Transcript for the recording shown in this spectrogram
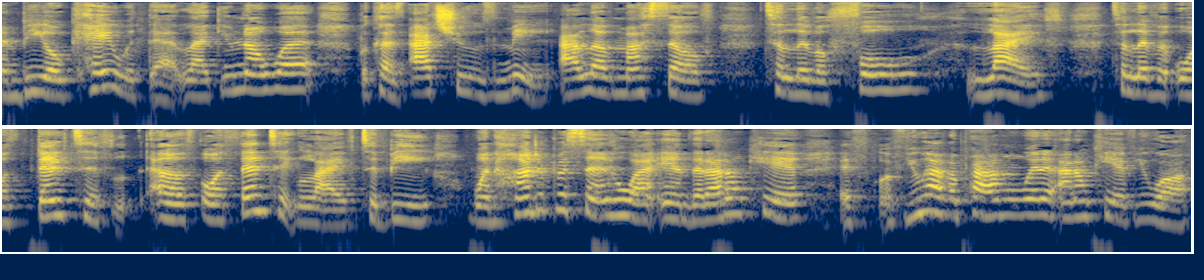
and be okay with that. Like, you know what? Because I choose me. I love myself to live a full life, to live an authentic uh, authentic life, to be 100% who I am that I don't care if if you have a problem with it, I don't care if you are,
